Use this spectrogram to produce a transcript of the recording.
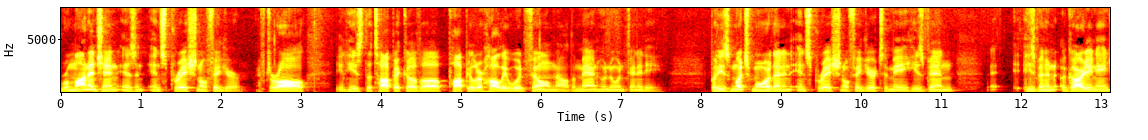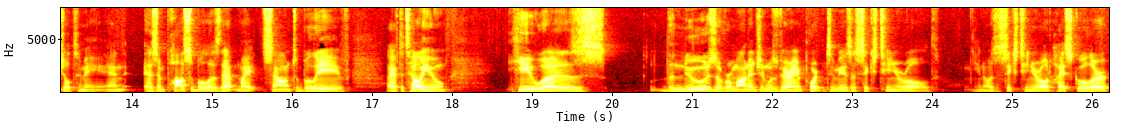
Ramanujan is an inspirational figure. After all, he's the topic of a popular Hollywood film now, The Man Who Knew Infinity. But he's much more than an inspirational figure to me. He's been, he's been a guardian angel to me. And as impossible as that might sound to believe, I have to tell you, he was, the news of Ramanujan was very important to me as a 16-year-old. You know, as a 16-year-old high schooler,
